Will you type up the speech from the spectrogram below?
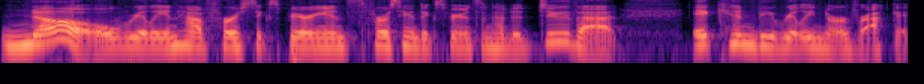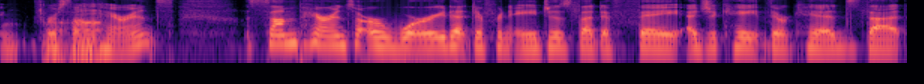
know really and have first experience, firsthand experience on how to do that, it can be really nerve wracking for uh-huh. some parents some parents are worried at different ages that if they educate their kids that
